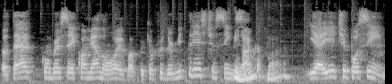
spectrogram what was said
eu até conversei com a minha noiva, porque eu fui dormir triste, assim, Sim, saca? Claro. E aí, tipo assim,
